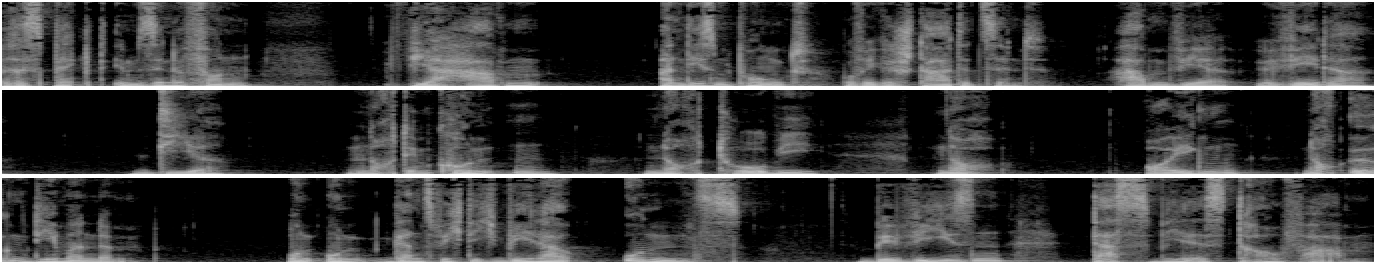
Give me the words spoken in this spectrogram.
Respekt im Sinne von, wir haben an diesem Punkt, wo wir gestartet sind, haben wir weder dir, noch dem Kunden, noch Tobi, noch Eugen, noch irgendjemandem und, und ganz wichtig, weder uns bewiesen, dass wir es drauf haben.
